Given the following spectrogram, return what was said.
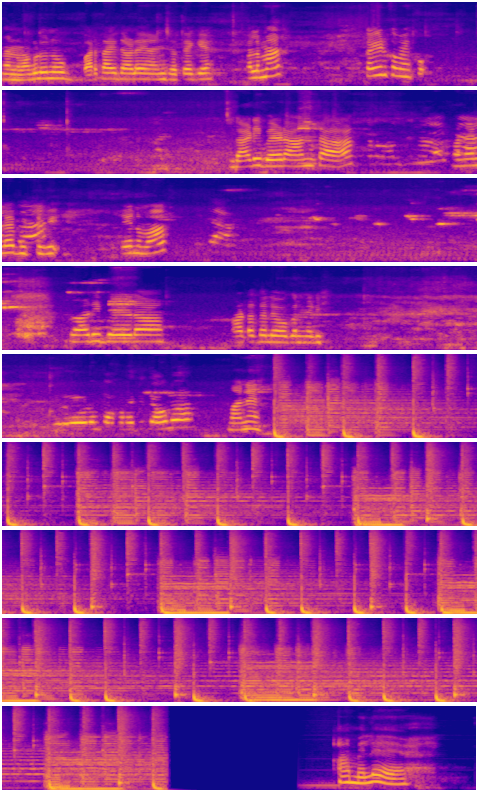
ನನ್ನ ಮಗಳು ಬರ್ತಾ ಇದ್ದಾಳೆ ನನ್ನ ಜೊತೆಗೆ. ಅಲ್ಲಮ್ಮ, ಕೈ ಹಿಡ್ಕೊಬೇಕು. ಗಾಡಿ ಬೇಡ ಅಂತ ಮನೇಲೇ ಬಿಟ್ಟಿವಿ. ಏನಮ್ಮ? ಗಾಡಿ ಬೇಡ ಆಟೋದಲ್ಲೇ ಹೋಗೋಣ ನಡಿ ಮನೆ ಆಮೇಲೆ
